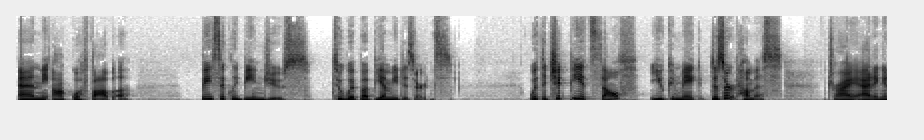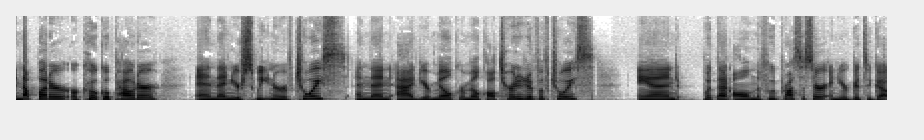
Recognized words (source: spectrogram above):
and the aquafaba, basically bean juice, to whip up yummy desserts. With the chickpea itself, you can make dessert hummus. Try adding a nut butter or cocoa powder and then your sweetener of choice, and then add your milk or milk alternative of choice, and put that all in the food processor, and you're good to go.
